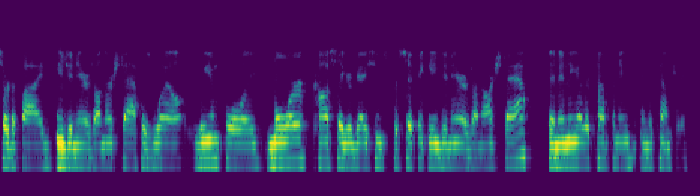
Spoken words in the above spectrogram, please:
certified engineers on their staff as well. We employ more cost segregation specific engineers on our staff than any other company in the country.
